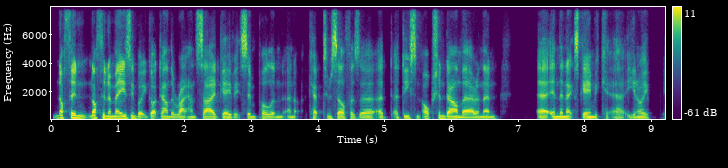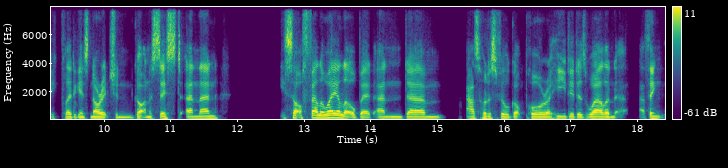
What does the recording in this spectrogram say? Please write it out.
nothing nothing amazing, but he got down the right hand side, gave it simple, and and kept himself as a, a, a decent option down there. And then uh, in the next game, he, uh, you know, he, he played against Norwich and got an assist, and then he sort of fell away a little bit. And um, as Huddersfield got poorer, he did as well. And I think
